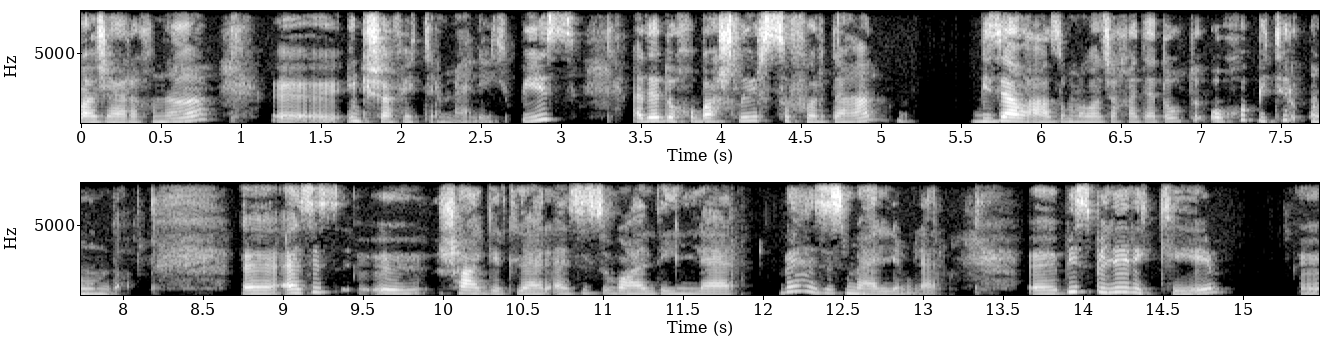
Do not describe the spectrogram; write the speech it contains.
bacarığını e, inkişaf etdirməliyik. Biz ədəd oxu başlayır 0-dan, bizə lazım olacaq ədəd oxu bitir 10-da. E, əziz e, şagirdlər, əziz valideynlər və əziz müəllimlər, e, biz bilirik ki, e,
